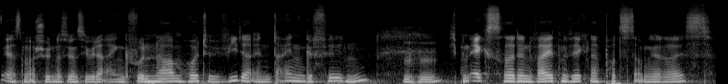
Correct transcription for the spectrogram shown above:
Erstmal schön, dass wir uns hier wieder eingefunden haben. Heute wieder in deinen Gefilden. Mhm. Ich bin extra den weiten Weg nach Potsdam gereist.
